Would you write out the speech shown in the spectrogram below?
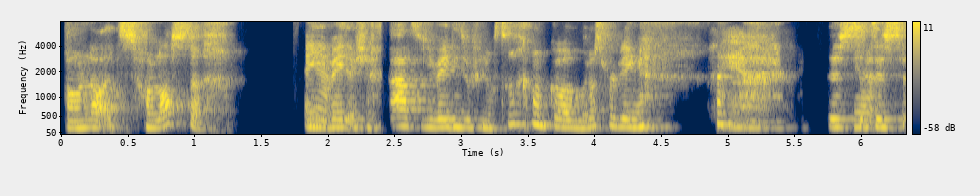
gewoon, het is gewoon lastig. En je weet als je gaat, je weet niet of je nog terug kan komen, dat soort dingen. Ja. Dus ja. het, is,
